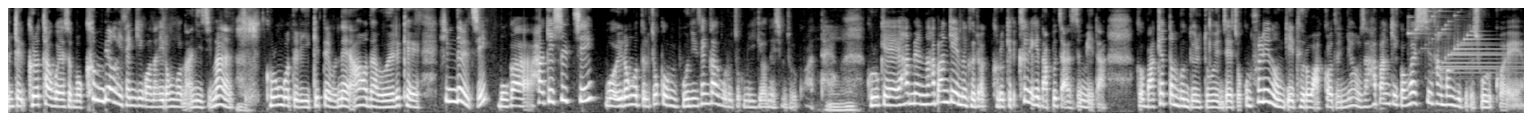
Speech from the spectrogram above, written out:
근데 그렇다고 해서 뭐 큰 병이 생기거나 이런 건 아니지만 그런 것들이 있기 때문에 아 나 왜 이렇게 힘들지? 뭐가 하기 싫지? 뭐 이런 것들을 조금 본인 생각으로 조금 이겨내시면 좋을 것 같아요. 음, 그렇게 하면 하반기에는 그렇- 그렇게 크게 나쁘지 않습니다. 그 막혔던 분들도 이제 조금 풀리는 온기 들어왔거든요. 그래서 하반기가 훨씬 상반기보다 좋을 거예요.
